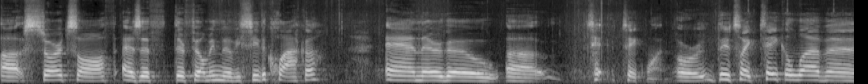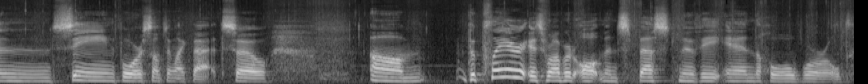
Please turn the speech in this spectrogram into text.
uh, starts off as if they're filming the movie, see the clacka, and they go uh, take one, or it's like take eleven, scene four, something like that. So. Um, the Player is Robert Altman's best movie in the whole world.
